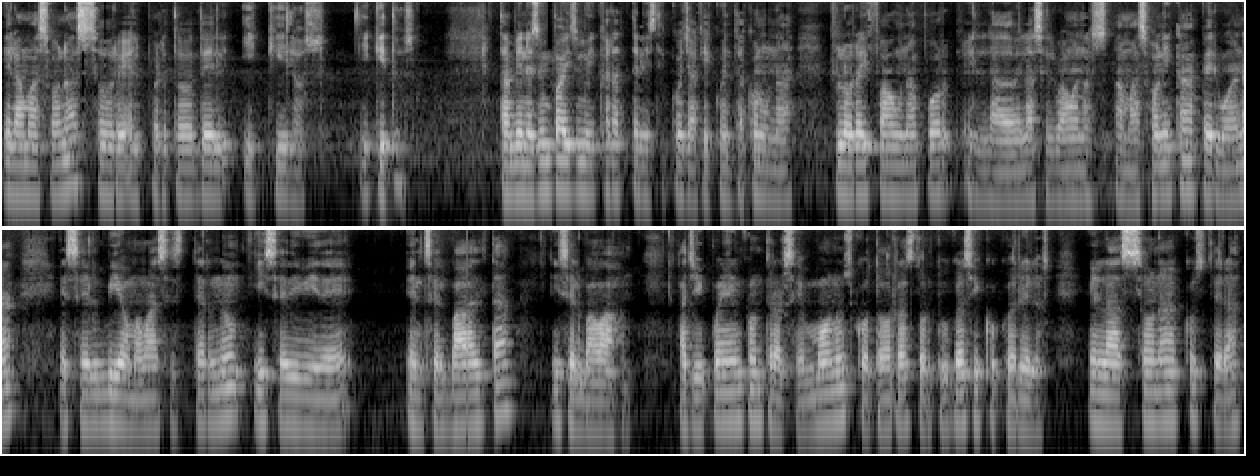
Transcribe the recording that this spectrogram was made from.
el Amazonas sobre el puerto del Iquitos. También es un país muy característico ya que cuenta con una flora y fauna por el lado de la selva amazónica peruana. Es el bioma más externo y se divide en selva alta y selva baja. Allí pueden encontrarse monos, cotorras, tortugas y cocodrilos. En la zona costera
